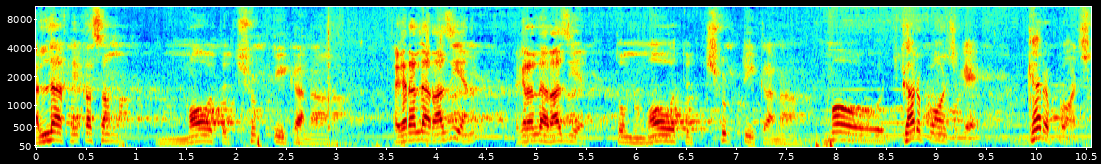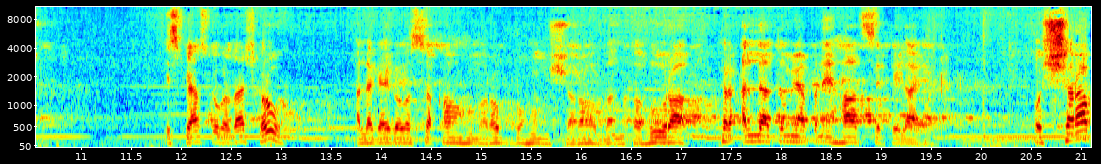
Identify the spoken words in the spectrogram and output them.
اللہ کی قسم، موت چھٹی کا نام۔ اگر اللہ راضی ہے نا، اگر اللہ راضی ہے، تو موت چھٹی کا نام۔ موت گھر پہنچ گئے، گھر پہنچ گئے۔ اس پیاس کو برداشت کرو۔ اللہ کہے گا، وَسَقَاهُمْ رَبُّهُمْ شَرَابًا طَهُورًا۔ پھر اللہ تمہیں اپنے ہاتھ سے پلائے گا۔ اور شراب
